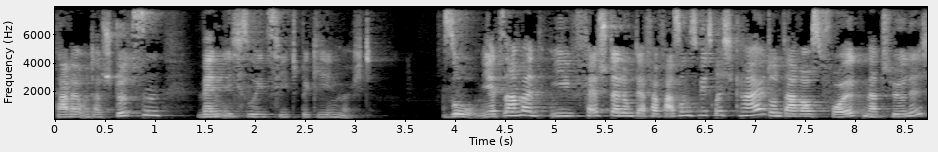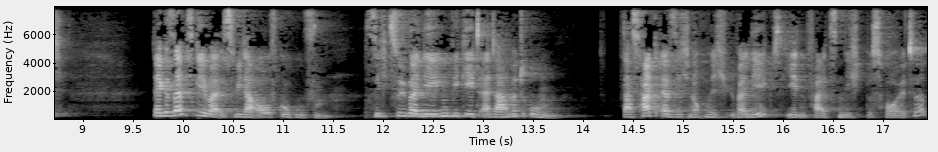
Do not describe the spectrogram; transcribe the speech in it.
dabei unterstützen, wenn ich Suizid begehen möchte. So, jetzt haben wir die Feststellung der Verfassungswidrigkeit und daraus folgt natürlich, der Gesetzgeber ist wieder aufgerufen, sich zu überlegen, wie geht er damit um. Das hat er sich noch nicht überlegt, jedenfalls nicht bis heute.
